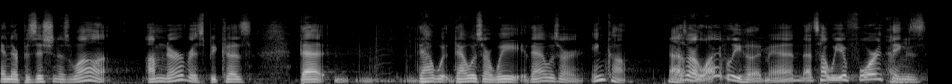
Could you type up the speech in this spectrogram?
in their position as well, I'm nervous because that that w- that was our way, that was our income, that was Yeah. our livelihood, man. That's how we afford things.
